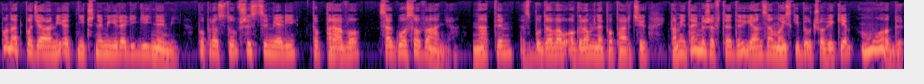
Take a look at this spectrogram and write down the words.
ponad podziałami etnicznymi i religijnymi. Po prostu wszyscy mieli to prawo zagłosowania. Na tym zbudował ogromne poparcie. Pamiętajmy, że wtedy Jan Zamojski był człowiekiem młodym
